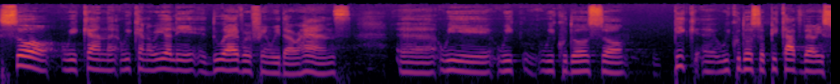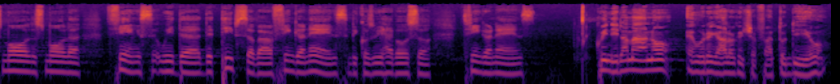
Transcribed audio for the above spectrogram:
So we can we can really do everything with our hands. Uh, we we we could also pick uh, we could also pick up very small small uh, things with uh, the tips of our fingernails because we have also fingernails. Quindi la mano è un regalo che ci ha fatto Dio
